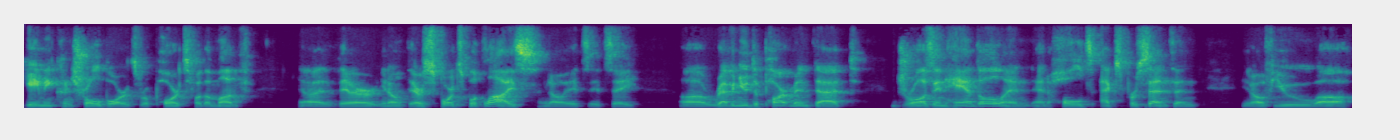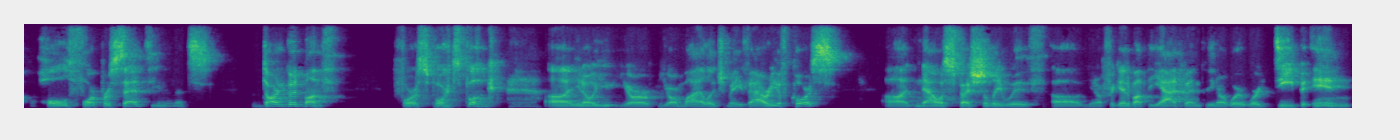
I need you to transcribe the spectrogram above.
gaming control boards reports for the month, uh, they're you know their sportsbook lies. You know, it's it's a uh, revenue department that draws in handle and and holds X percent, and you know if you uh, hold four percent, you know, that's darn good month for a sports book. Uh, you know, you, your your mileage may vary, of course. Uh, now, especially with uh, you know, forget about the advent. You know, we're we're deep in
